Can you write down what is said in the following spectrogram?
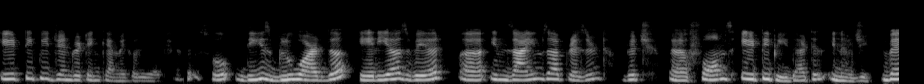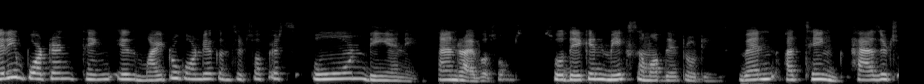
ATP generating chemical reaction. So these blue are the areas where uh, enzymes are present which uh, forms ATP that is energy. Very important thing is mitochondria consists of its own DNA and ribosomes so they can make some of their proteins. When a thing has its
